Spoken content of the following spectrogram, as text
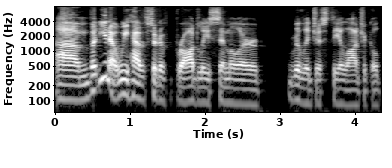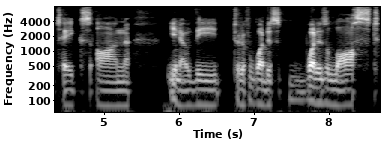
Um, but you know, we have sort of broadly similar religious theological takes on, you know, the sort of what is what is lost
